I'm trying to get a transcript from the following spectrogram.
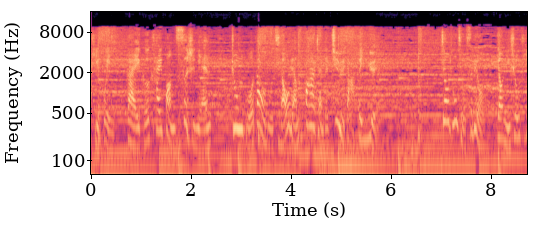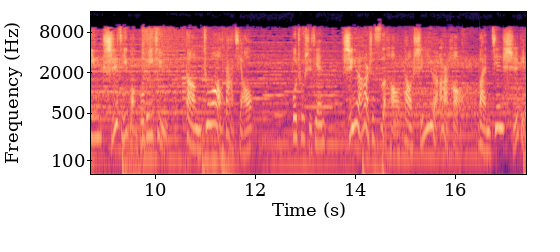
体会改革开放四十年中国道路桥梁发展的巨大飞跃。交通九四六邀您收听十集广播微剧。港珠澳大桥播出时间：十月二十四号到十一月二号晚间十点。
